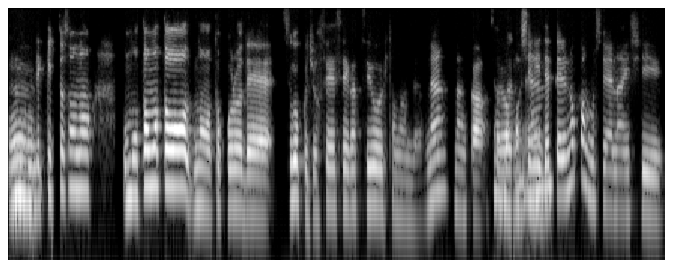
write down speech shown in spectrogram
ううん。ん、で、きっとその、もともとのところですごく女性性が強い人なんだよね。なんか、それは星に出てるのかもしれないし、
